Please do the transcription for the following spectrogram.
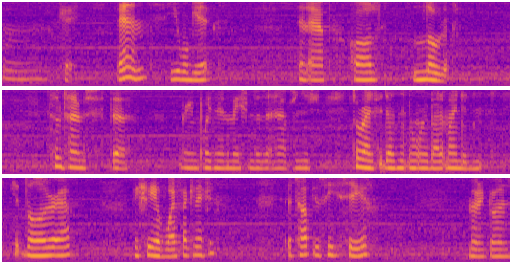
Uh, okay. Then you will get an app called Loader. Sometimes the green poison animation doesn't happen. It's alright if it doesn't. Don't worry about it. Mine didn't. Hit the Loader app. Make sure you have Wi-Fi connection. At the top you'll see Cydia. I'm going to go and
